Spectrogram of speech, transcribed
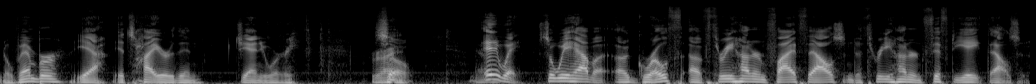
November, yeah, it's higher than January. Right. So yeah. anyway, so we have a, a growth of 305,000 to 358,000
